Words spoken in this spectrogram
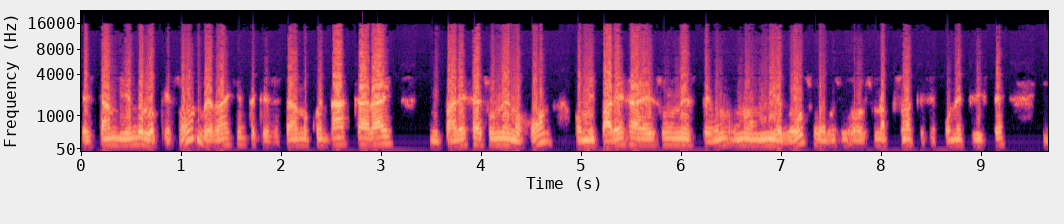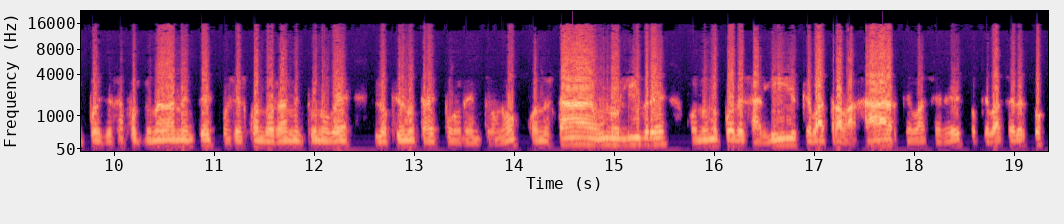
están viendo lo que son, ¿verdad? Hay gente que se está dando cuenta, ah, caray, mi pareja es un enojón, o mi pareja es un, este, un, miedoso, o es, una persona que se pone triste, y pues desafortunadamente, pues es cuando realmente uno ve lo que uno trae por dentro, ¿no? Cuando está uno libre, cuando uno puede salir, que va a trabajar, que va a hacer esto, que va a hacer esto,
